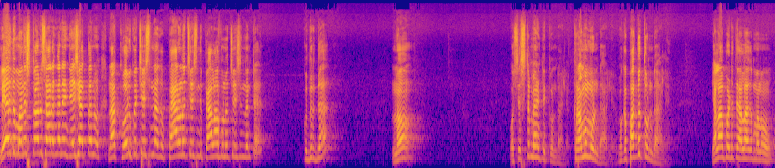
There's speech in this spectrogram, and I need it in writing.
లేదు మనష్టానుసారంగా నేను చేసేస్తాను. నాకు కోరిక వచ్చేసింది నాకు పేరణ వచ్చేసింది పేలాపన వచ్చేసిందంటే కుదురుదా నో. ఓ సిస్టమేటిక్ ఉండాలి క్రమం ఉండాలి ఒక పద్ధతి ఉండాలి. ఎలా పడితే అలాగ మనం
